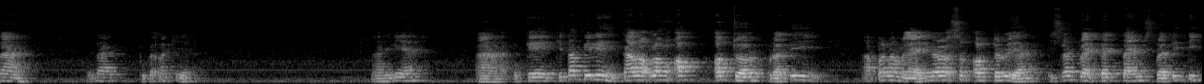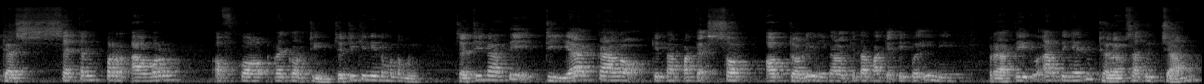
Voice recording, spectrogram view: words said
Nah, kita buka lagi ya. Nah, ini ya. Nah, oke, okay. kita pilih kalau long outdoor berarti apa namanya? Ini kalau short order ya, istilah playback times berarti 3 second per hour of call recording. Jadi gini teman-teman. Jadi nanti dia kalau kita pakai short outdoor ini, kalau kita pakai tipe ini, berarti itu artinya itu dalam satu jam,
